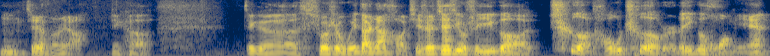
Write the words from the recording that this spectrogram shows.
嗯，谢谢恒瑞啊。那个，这个说是为大家好，其实这就是一个彻头彻尾的一个谎言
